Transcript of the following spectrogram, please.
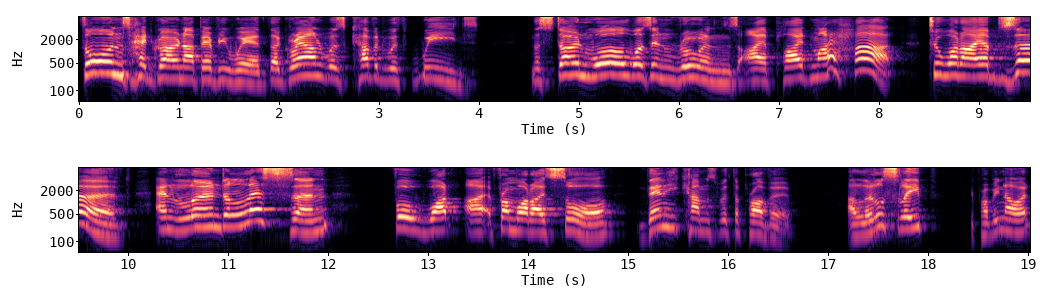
Thorns had grown up everywhere. The ground was covered with weeds. The stone wall was in ruins. I applied my heart to what I observed and learned a lesson for what I, from what I saw. Then he comes with the proverb a little sleep, you probably know it,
